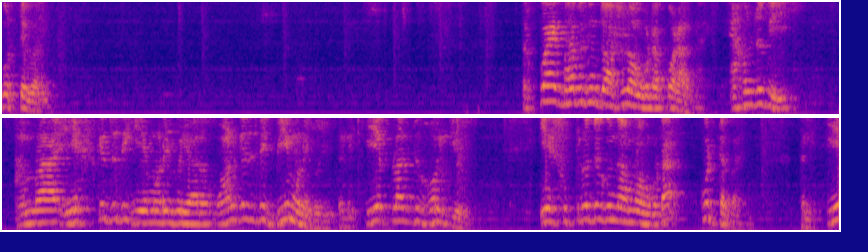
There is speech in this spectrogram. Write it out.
করতে পারি। তো কয়েকভাবে কিন্তু আসলে অঙ্কটা করা যায়। এখন যদি আমরা এক্স কে যদি এ মনে করি আর ওয়ানকে যদি বি মনে করি, তাহলে a plus b whole cube এ সূত্র দিয়ে কিন্তু আমরা অঙ্কটা করতে পারি। তাহলে এ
